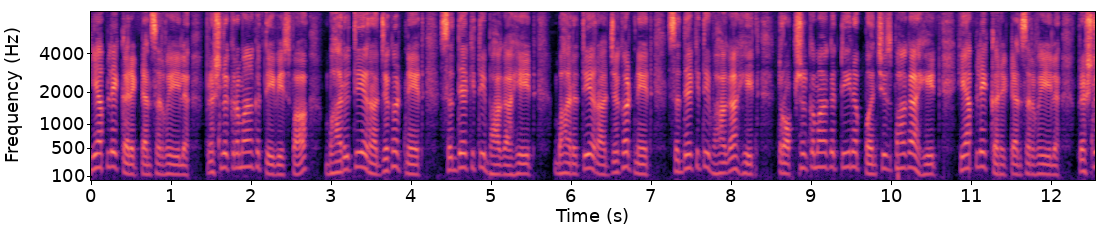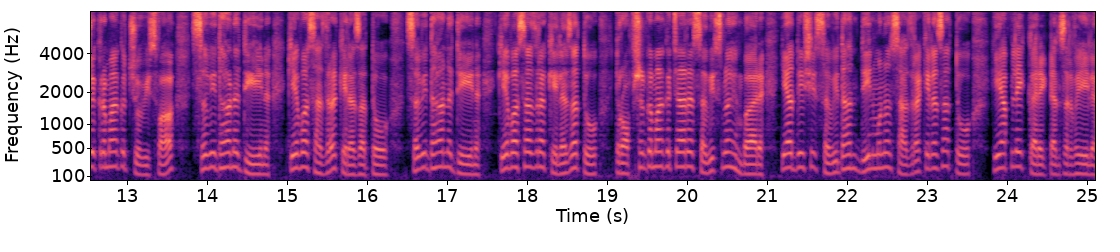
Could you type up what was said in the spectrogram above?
हे आपले करेक्ट आन्सर होईल. प्रश्न क्रमांक तेवीसवा भारतीय राज्यघटनेत सध्या किती भाग आहेत? भारतीय राज्यघटनेत सध्या किती भाग आहेत? तर ऑप्शन क्रमांक तीन पंचवीस भाग आहेत. हे आपले करेक्ट आन्सर होईल. प्रश्न क्रमांक चोवीसवा संविधान दिन केव्हा साजरा केला जातो? संविधान दिन केव्हा साजरा केला जातो? तर ऑप्शन क्रमांक चार सव्वीस नोव्हेंबर. या दिवशी संविधान दिन म्हणून साजरा केला जातो. हे आपले करेक्ट आन्सर होईल.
